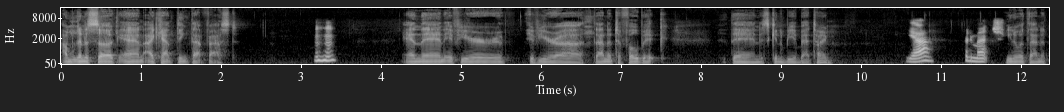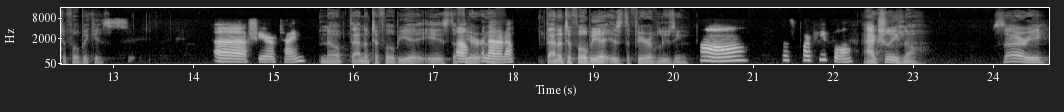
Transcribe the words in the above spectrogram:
I'm gonna suck and I can't think that fast. Mm-hmm. And then if you're if you're uh, thanatophobic, then it's gonna be a bad time. Yeah, pretty much. You know what thanatophobic is? Uh, fear of time. No, thanatophobia is the Oh, fear. and I don't know. Thanatophobia is the fear of losing. Aw, those poor people. Actually, no. Sorry.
